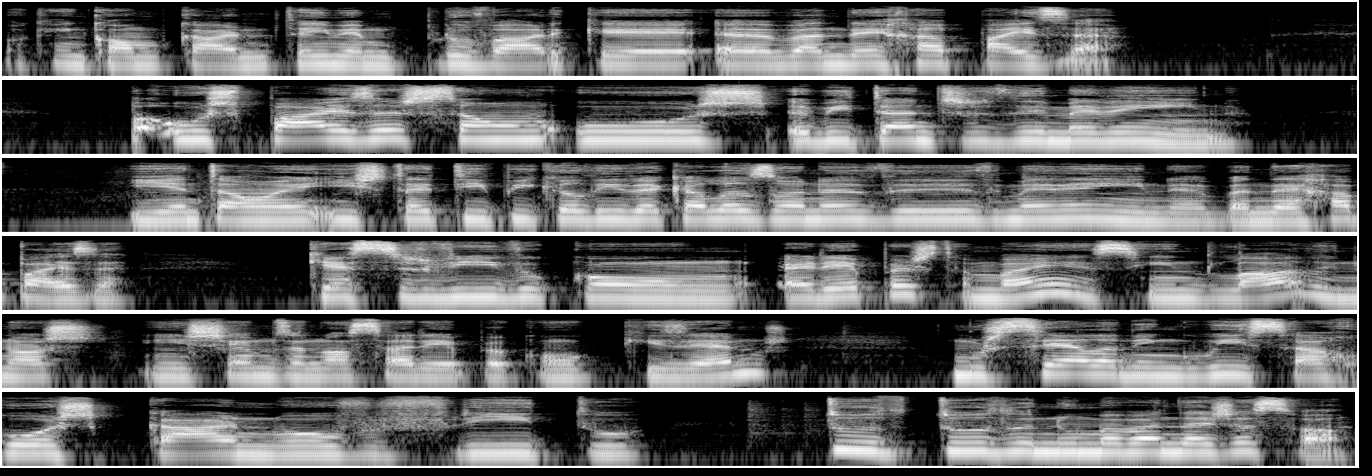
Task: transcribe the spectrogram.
ou quem come carne tem mesmo que provar que é a bandeja paisa. Pa- Os paisas são os habitantes de Medellín. E então é- isto é típico ali daquela zona de, de Medellín, a bandeja paisa. Que é servido com arepas também, assim de lado, e nós enchemos a nossa arepa com o que quisermos. Morcela, linguiça, arroz, carne, ovo frito, tudo, tudo numa bandeja só.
